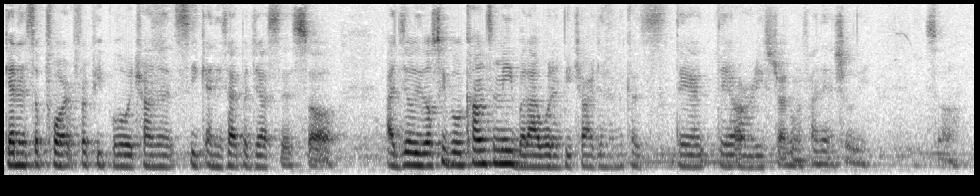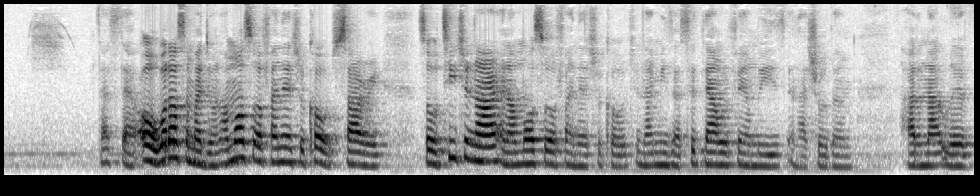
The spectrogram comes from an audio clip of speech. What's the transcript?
getting support for people who are trying to seek any type of justice. So ideally those people would come to me but I wouldn't be charging them because they're they're already struggling financially so that's that oh what else am I doing I'm also a financial coach sorry so teaching art, and I'm also a financial coach, and that means I sit down with families and I show them how to not live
